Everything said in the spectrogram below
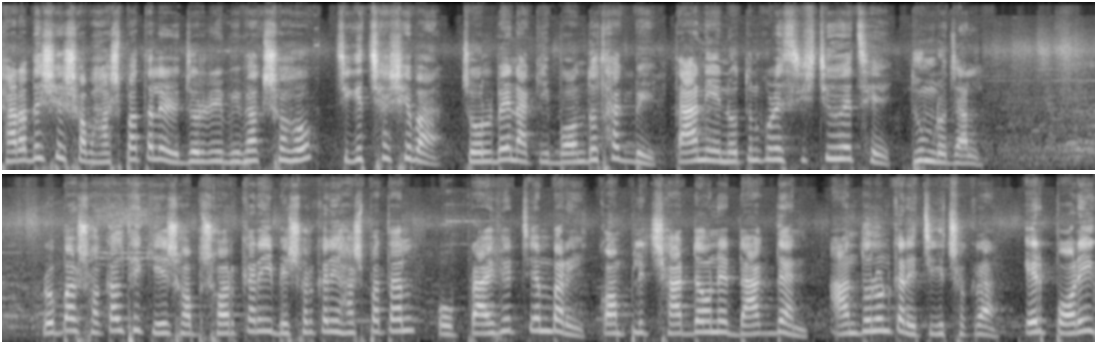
সারা দেশের সব হাসপাতালের জরুরি বিভাগ সহ চিকিৎসা সেবা চলবে নাকি বন্ধ থাকবে তা নিয়ে নতুন করে সৃষ্টি হয়েছে ধূম্রজাল। রোববার সকাল থেকে সব সরকারি, বেসরকারি হাসপাতাল ও প্রাইভেট চেম্বারে কমপ্লিট শাটডাউনের ডাক দেন আন্দোলনকারী চিকিৎসকরা। এরপরেই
